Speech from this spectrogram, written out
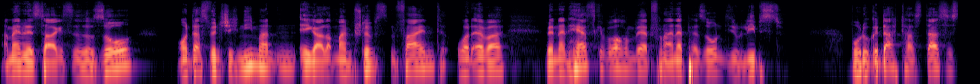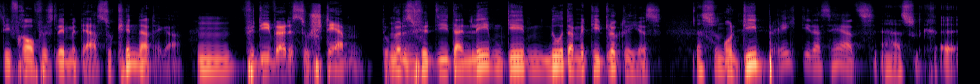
Am Ende des Tages ist es so, und das wünsche ich niemanden, egal ob meinem schlimmsten Feind, whatever, wenn dein Herz gebrochen wird von einer Person, die du liebst, wo du gedacht hast, das ist die Frau fürs Leben, mit der hast du Kinder, Digga Mhm. für die würdest du sterben. Du würdest Mhm. für die dein Leben geben, nur damit die glücklich ist. das schon, Und die bricht dir das Herz. ja, ist schon, äh,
